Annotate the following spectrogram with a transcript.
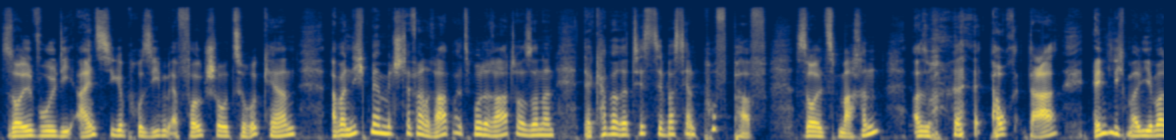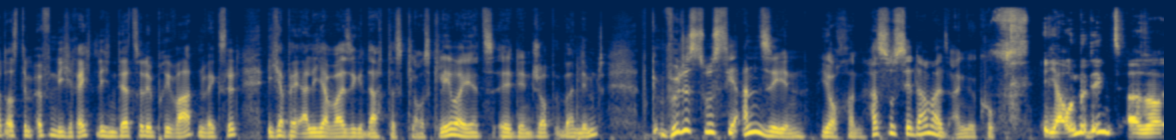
soll wohl die einstige ProSieben Erfolgsshow zurückkehren, aber nicht mehr mit Stefan Raab als Moderator, sondern der Kabarettist Sebastian Puffpaff soll's machen. Also auch da endlich mal jemand aus dem öffentlich-rechtlichen, der zu dem privaten wechselt. Ich habe ja ehrlicherweise gedacht, dass Klaus Kleber jetzt äh, den Job übernimmt. Würdest du es dir ansehen, Jochen? Hast du es dir damals damals angeguckt? Ja, unbedingt. Also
